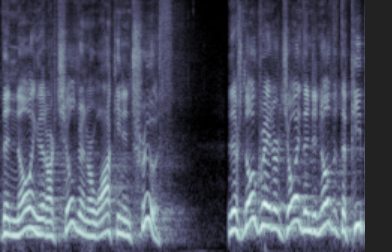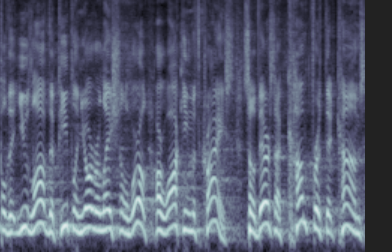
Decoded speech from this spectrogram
than knowing that our children are walking in truth. There's no greater joy than to know that the people that you love, the people in your relational world, are walking with Christ. So there's a comfort that comes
